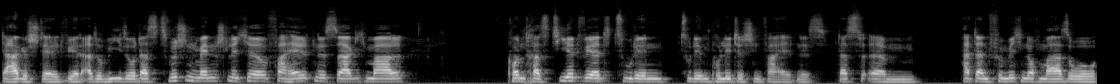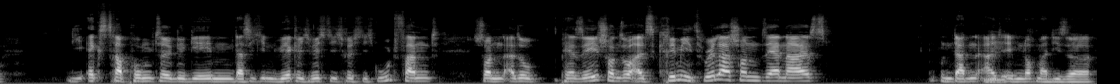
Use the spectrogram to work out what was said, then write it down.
dargestellt wird. Also wie so das zwischenmenschliche Verhältnis, sag ich mal, kontrastiert wird zu den zu dem politischen Verhältnis. Das ähm, hat dann für mich noch mal so die Extrapunkte gegeben, dass ich ihn wirklich richtig, richtig gut fand. Schon, also per se schon so als Krimi-Thriller schon sehr nice. Und dann mhm. halt eben nochmal diese,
